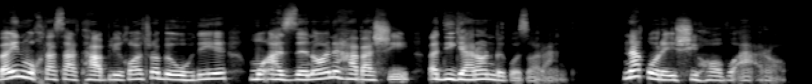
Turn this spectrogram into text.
و این مختصر تبلیغات را به عهده معزنان حبشی و دیگران بگذارند. نه قریشی ها و اعراب.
